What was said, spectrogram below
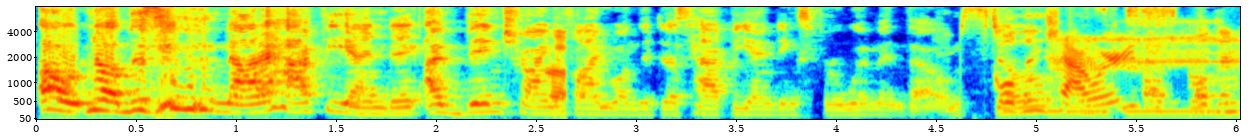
oh no this is not a happy ending i've been trying to uh. find one that does happy endings for women though i'm still Golden showers. obsessed Golden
